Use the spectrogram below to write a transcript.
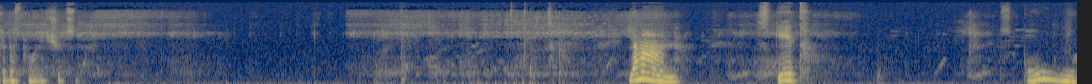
Ich konnte das Tor nicht schützen. Ja, Mann. Es geht. Let's go.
